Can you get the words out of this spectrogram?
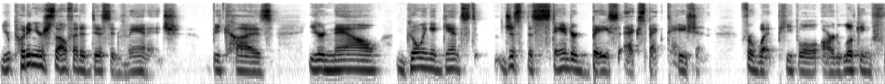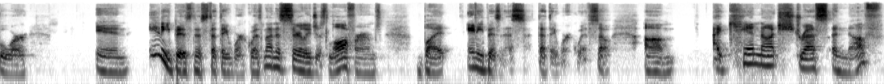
you're putting yourself at a disadvantage because you're now going against just the standard base expectation for what people are looking for in any business that they work with, not necessarily just law firms, but any business that they work with. So um, I cannot stress enough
